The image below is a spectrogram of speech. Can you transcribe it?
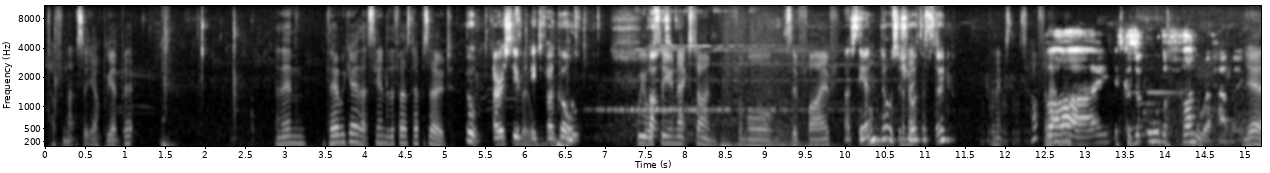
toughen that city up a bit. bit. And then, there we go, that's the end of the first episode. Oh, I received So- 85 gold. We will Oh. see you next time for more Civ 5. That's the end. That was a short next- episode. The next, it's half an hour. bye. It's because of all the fun we're having. Yeah,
